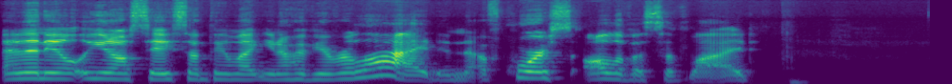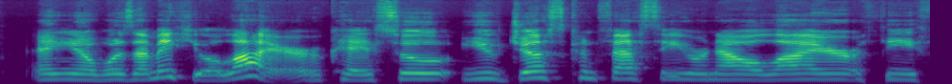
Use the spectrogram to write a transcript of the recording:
And then he'll, you know, say something like, you know, have you ever lied? And of course, all of us have lied. And, you know, what does that make you? A liar. Okay, so you've just confessed that you are now a liar, a thief,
